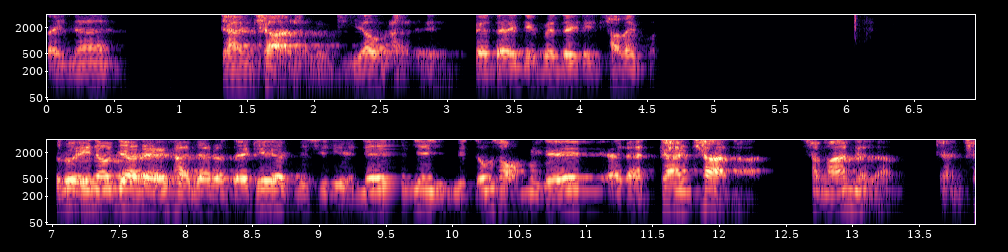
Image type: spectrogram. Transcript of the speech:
တိုင်နန်းဒဏ်ချလာလို့ဒီရောက်လာတယ်ဘယ်တိုက်တွေဘယ်တိုက်တွေထားလိုက်ပါသူတို့အိမ်အောင်ကြတဲ့အခါကျတော့တိုက်ထရပစ္စည်းတွေအနေချင်းယူပြီးသုံးဆောင်မိတယ်အဲ့ဒါဒဏ်ချတာ15နှစ်လားဒဏ်ချ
